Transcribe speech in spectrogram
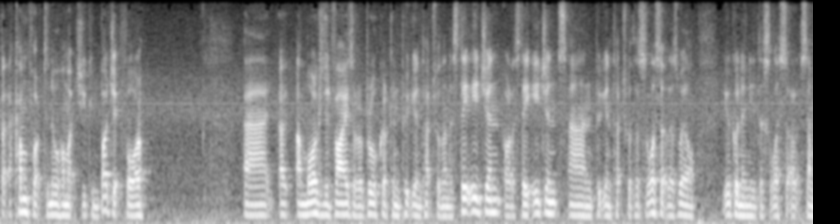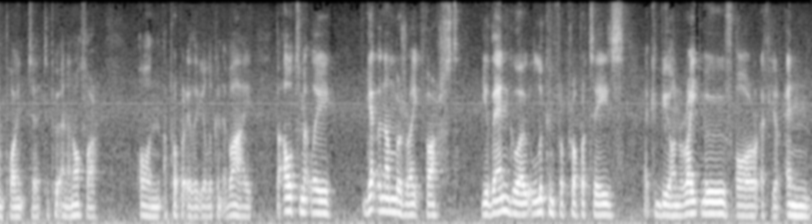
bit of comfort to know how much you can budget for, uh, a, a, mortgage advisor or broker can put you in touch with an estate agent or estate agents and put you in touch with a solicitor as well. You're going to need a solicitor at some point to, to put in an offer on a property that you're looking to buy. But ultimately, get the numbers right first. You then go out looking for properties. It could be on Rightmove or if you're in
